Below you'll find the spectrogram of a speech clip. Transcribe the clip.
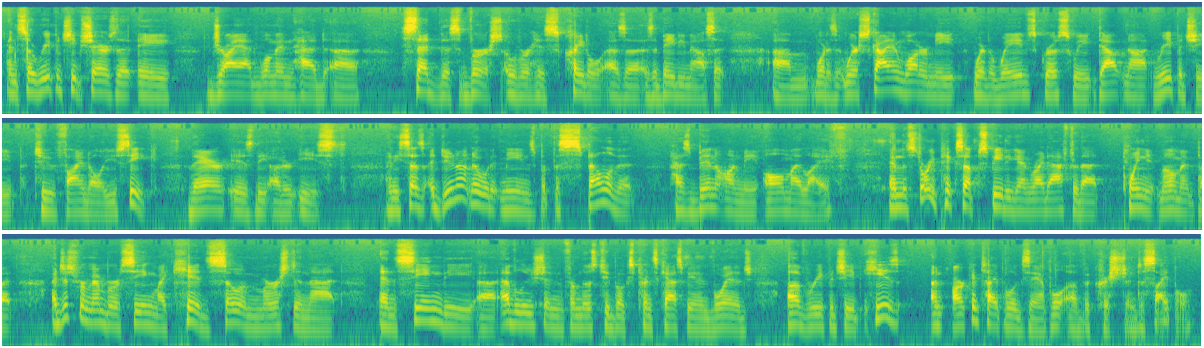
And so Reepicheep shares that a dryad woman had. Uh, said this verse over his cradle as a, as a baby mouse that um, what is it? Where sky and water meet, where the waves grow sweet, doubt not, Reepicheep to find all you seek. There is the utter east. And he says, I do not know what it means, but the spell of it has been on me all my life. And the story picks up speed again right after that poignant moment, but I just remember seeing my kids so immersed in that and seeing the uh, evolution from those two books, Prince Caspian and Voyage, of Reepicheep. He is an archetypal example of a Christian disciple.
